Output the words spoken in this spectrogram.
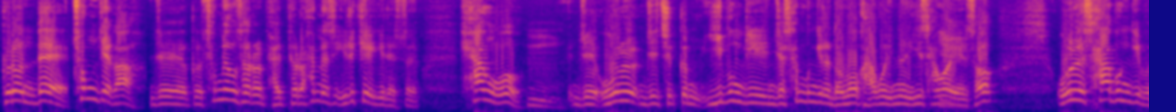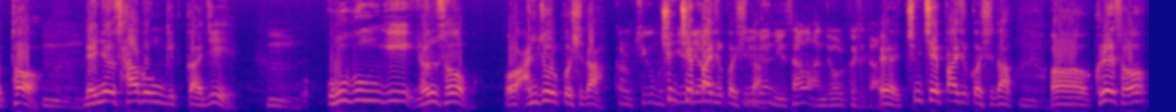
그런데 총재가 이제 그 성명서를 발표를 하면서 이렇게 얘기를 했어요. 향후 음. 이제 올 이제 지금 2분기 이제 3분기를 넘어가고 있는 이 상황에서 올 4분기부터 음. 내년 4분기까지 음. 5분기 연속 어, 안 좋을 것이다. 그럼 지금부터 침체에 1년, 빠질 것이다. 1년 이상 안 좋을 것이다. 예, 침체에 빠질 것이다. 음. 어, 그래서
